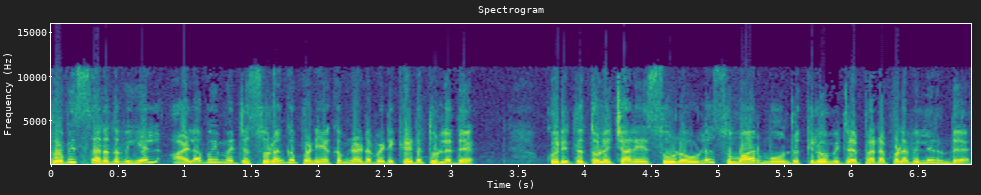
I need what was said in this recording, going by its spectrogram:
புவிசரதவியல் அளவை மற்றும் சுரங்க பணியகம் நடவடிக்கை எடுத்துள்ளது. குறித்த தொழிற்சாலையை சூழவுள்ள சுமார் மூன்று கிலோமீட்டர் பரப்பளவிலிருந்து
